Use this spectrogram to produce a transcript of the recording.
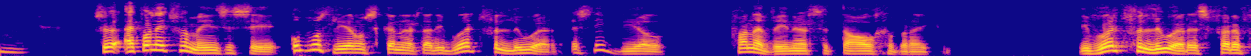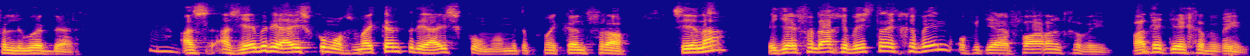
Mm. So ek wil net vir mense sê, kom ons leer ons kinders dat die woord verloor is nie deel van 'n wenner se taalgebruik nie. Die woord verloor is vir 'n verloorder. Mm. As as jy by die huis kom of my kind by die huis kom, dan moet ek vir my kind vra, "Sena, het jy vandag die wedstryd gewen of het jy ervaring gewen? Wat het jy gewen?"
